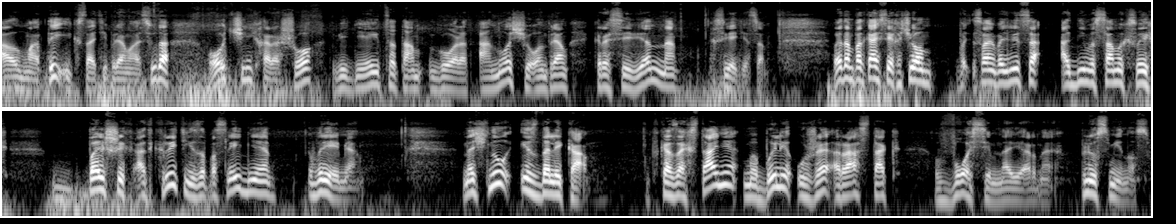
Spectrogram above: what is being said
Алматы. И, кстати, прямо отсюда очень хорошо виднеется там город. А ночью он прям красивенно светится. В этом подкасте я хочу вам, с вами поделиться одним из самых своих больших открытий за последнее время. Начну издалека. В Казахстане мы были уже раз так 8, наверное, плюс-минус.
